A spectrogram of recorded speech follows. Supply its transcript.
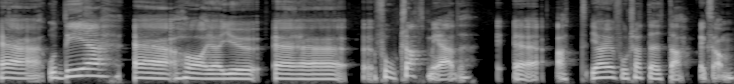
Eh, och det eh, har jag ju eh, fortsatt med. Eh, att jag har ju fortsatt dejta. Liksom.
